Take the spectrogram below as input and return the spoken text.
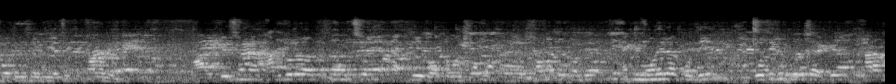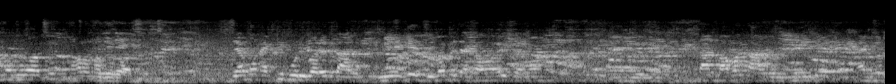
প্রতিষ্ঠান দিয়েছে। আর পেছনের হাতগুলো হচ্ছে একটি বর্তমান সমাজের মধ্যে একটি মহিলার প্রতি প্রতিটি পুরুষের একটি খারাপ নজরও আছে, ভালো নজরও আছে। যেমন একটি পরিবারে তার মেয়েকে যেভাবে দেখা হয়, যেমন তার বাবা তার মেয়েকে একজন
